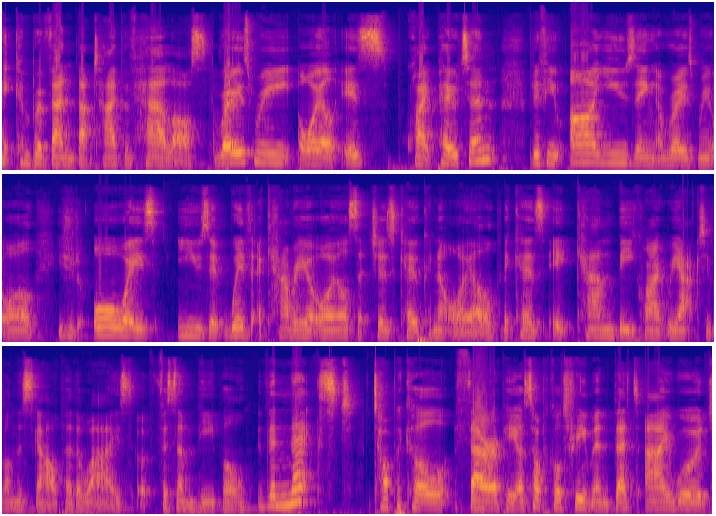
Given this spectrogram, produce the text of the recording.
it can prevent that type of hair loss. Rosemary oil is quite potent. But if you are using a rosemary oil, you should always use it with a carrier oil such as coconut oil because it can be quite reactive on the scalp otherwise uh, for some people. The next topical therapy or topical treatment that I would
